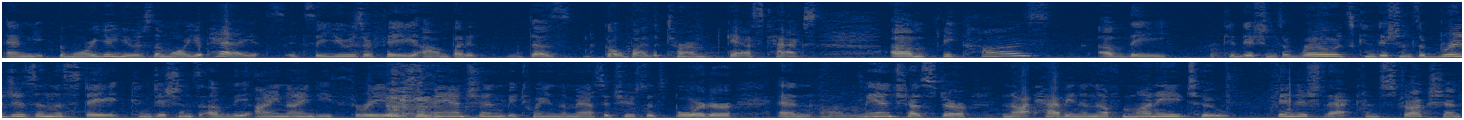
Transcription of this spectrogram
and the more you use, the more you pay. It's, it's a user fee, um, but it does go by the term gas tax. Um, because of the conditions of roads, conditions of bridges in the state, conditions of the I-93 expansion between the Massachusetts border and um, Manchester, not having enough money to finish that construction,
